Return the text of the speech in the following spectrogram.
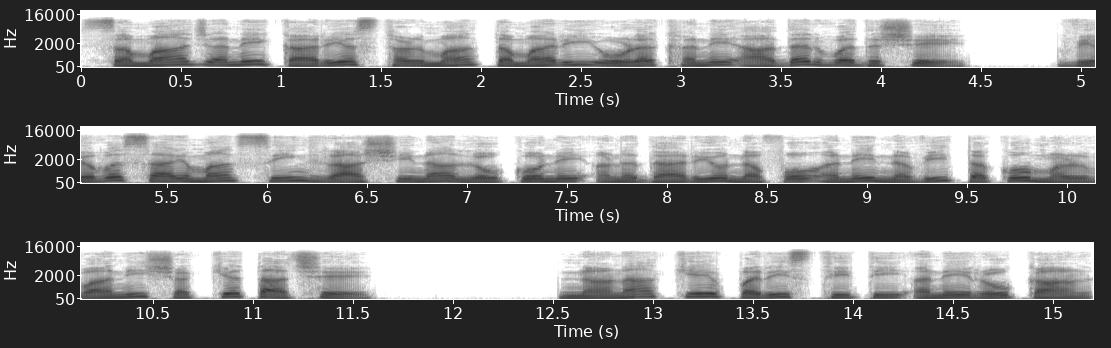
સમાજ અને કાર્યસ્થળમાં તમારી ઓળખ અને આદર વધશે. વ્યવસાયમાં સિંહ રાશિના લોકોને અણધાર્યો નફો અને નવી તકો મળવાની શક્યતા છે. નાણાકીય પરિસ્થિતિ અને રોકાણ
